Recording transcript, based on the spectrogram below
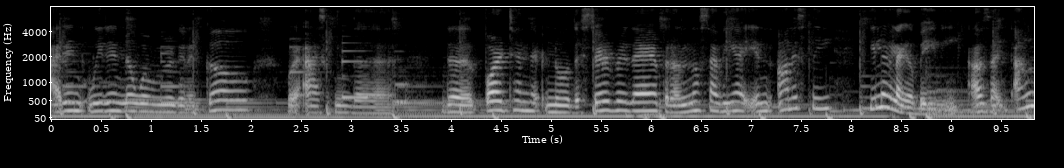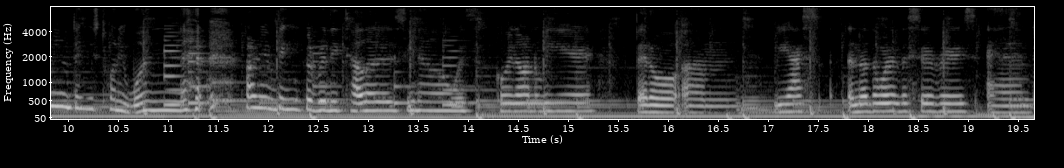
I didn't, we didn't know where we were gonna go. We're asking the the bartender, no, the server there, but no sabía. And honestly, he looked like a baby. I was like, I don't even think he's 21. I don't even think he could really tell us, you know, what's going on over here. Pero um, we asked another one of the servers, and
